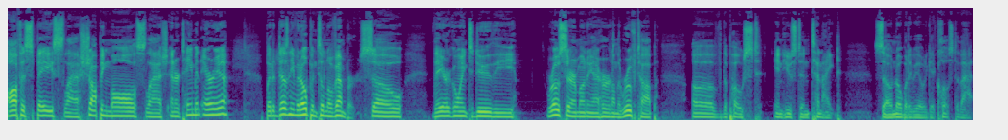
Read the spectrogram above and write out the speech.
office space slash shopping mall slash entertainment area but it doesn't even open until November. So they are going to do the rose ceremony I heard on the rooftop of the post in Houston tonight. So nobody will be able to get close to that.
